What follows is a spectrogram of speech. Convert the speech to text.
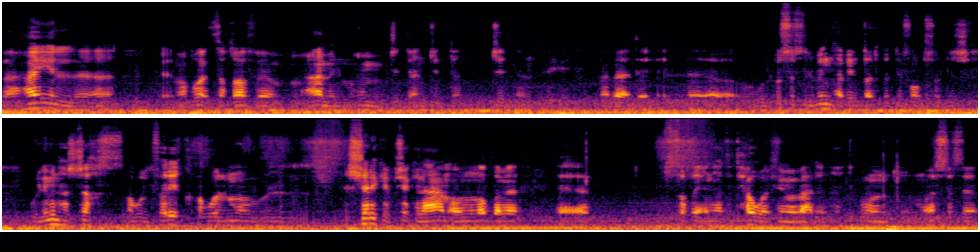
فهاي موضوع الثقافة عامل مهم جدا جدا جدا في المبادئ والأسس اللي منها بينطلق الديفوبس واللي منها الشخص أو الفريق أو الشركة بشكل عام أو المنظمة آه، تستطيع إنها تتحول فيما بعد إنها تكون مؤسسة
